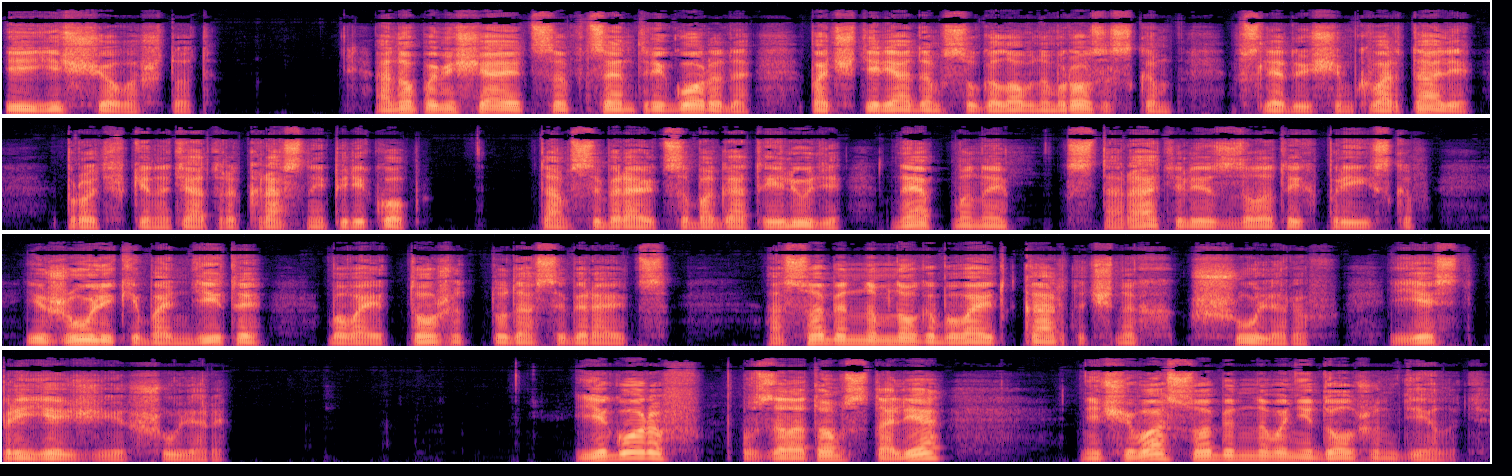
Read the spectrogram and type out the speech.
и еще во что-то. Оно помещается в центре города, почти рядом с уголовным розыском, в следующем квартале, против кинотеатра «Красный Перекоп». Там собираются богатые люди, непманы, старатели с золотых приисков, и жулики, бандиты, бывает, тоже туда собираются. Особенно много бывает карточных шулеров, есть приезжие шулеры. Егоров в золотом столе ничего особенного не должен делать.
